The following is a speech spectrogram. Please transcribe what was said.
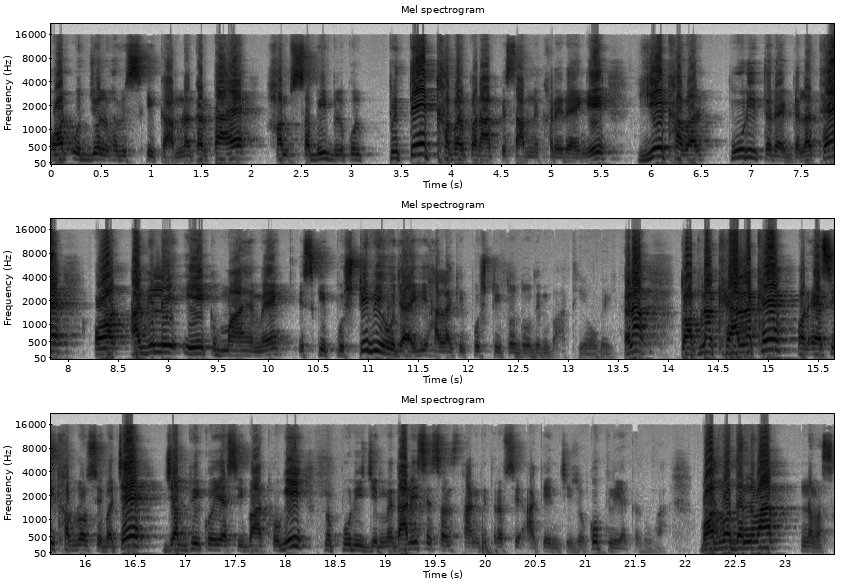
और उज्जवल भविष्य की कामना करता है। हम सभी बिल्कुल प्रत्येक खबर पर आपके सामने खड़े रहेंगे। ये खबर पूरी तरह गलत है और अगले एक माह में इसकी पुष्टि भी हो जाएगी। हालाँकि पुष्टि तो दो दिन बाद ही हो गई, है ना? तो अपना ख्याल रखें और ऐसी खबरों से बचे। जब भी कोई ऐसी बात होगी, मैं पूरी ज़िम्मेदारी से संस्थान की तरफ़ से आके इन चीज़ों को क्लियर करूँगा। बहुत बहुत धन्यवाद। नमस्कार।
